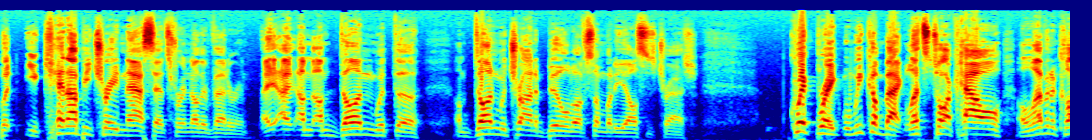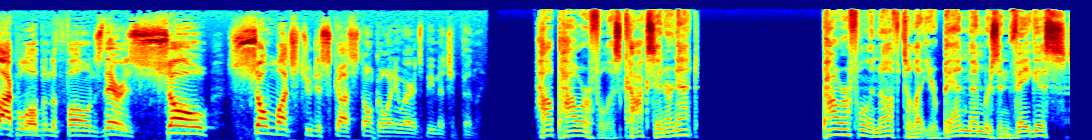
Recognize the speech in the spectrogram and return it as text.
But you cannot be trading assets for another veteran. I, I, I'm, I'm done with the. I'm done with trying to build off somebody else's trash. Quick break. When we come back, let's talk Howell. 11 o'clock, we'll open the phones. There is so, so much to discuss. Don't go anywhere. It's B. Mitch and Finley. How powerful is Cox Internet? Powerful enough to let your band members in Vegas,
